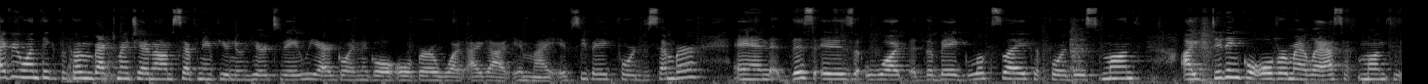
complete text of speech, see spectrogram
Hi everyone, thank you for coming back to my channel. I'm Stephanie if you're new here. Today we are going to go over what I got in my Ipsy bag for December. And this is what the bag looks like for this month. I didn't go over my last month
